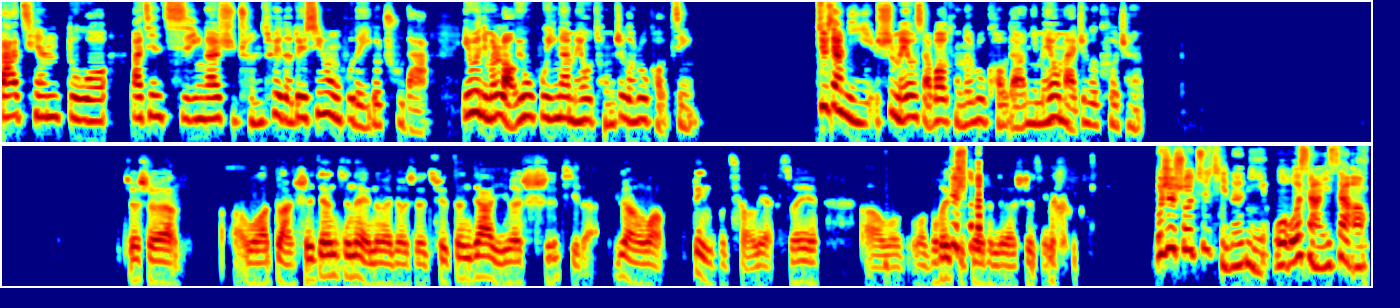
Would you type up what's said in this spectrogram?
八千多、八千七应该是纯粹的对新用户的一个触达，因为你们老用户应该没有从这个入口进。就像你是没有小报童的入口的，你没有买这个课程。就是我短时间之内，那个就是去增加一个实体的愿望并不强烈，所以啊，我我不会去折腾这个事情。不是说具体的你，我我想一下啊，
